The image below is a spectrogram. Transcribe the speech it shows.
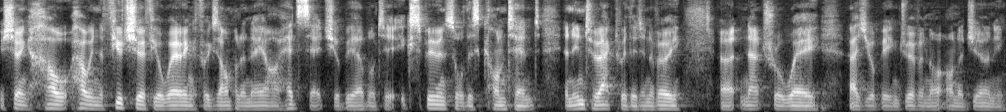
showing how, how in the future, if you're wearing, for example, an AR headset, you'll be able to experience all this content and interact with it in a very uh, natural way as you're being driven on a journey.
